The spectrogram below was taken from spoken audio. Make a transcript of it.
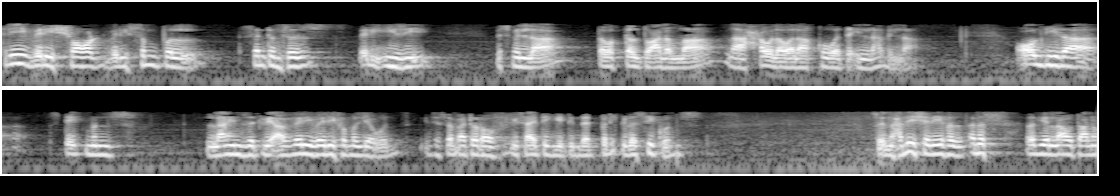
three very short, very simple sentences, very easy. Bismillah, tawakkaltu ala Allah, la hawla wa la quwwata illa billah. All these are statements, lines that we are very, very familiar with. It's just a matter of reciting it in that particular sequence. So in the Hadith Sharif, Hazrat Anas radiallahu ta'ala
